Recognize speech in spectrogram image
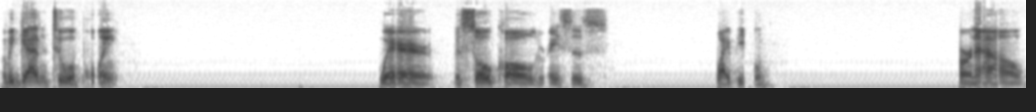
Have we gotten to a point where the so-called races, white people, are now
